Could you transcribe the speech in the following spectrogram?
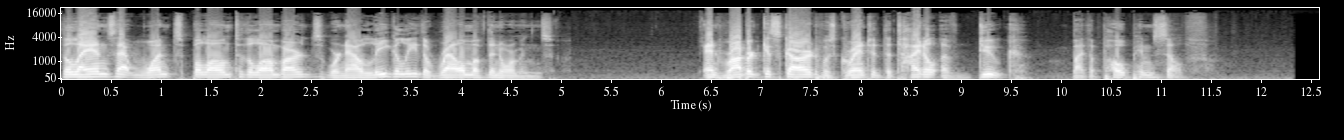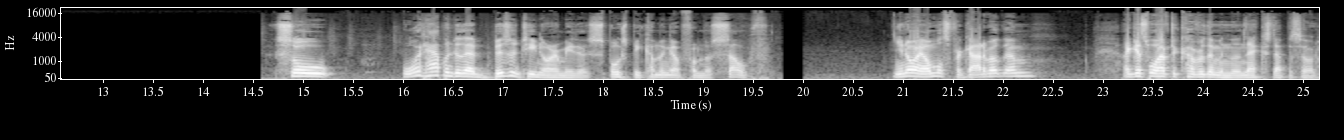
The lands that once belonged to the Lombards were now legally the realm of the Normans and Robert Guiscard was granted the title of Duke by the Pope himself. So, what happened to that Byzantine army that's supposed to be coming up from the south? You know, I almost forgot about them. I guess we'll have to cover them in the next episode.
